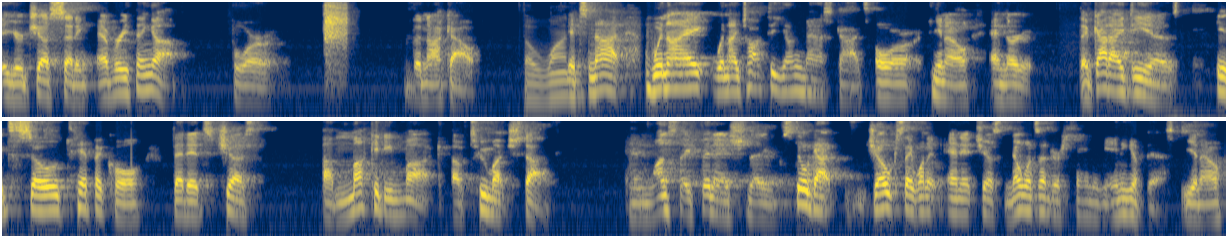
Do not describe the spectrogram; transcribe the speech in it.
you're just setting everything up for the knockout. The one. It's not when I when I talk to young mascots or you know, and they're they've got ideas. It's so typical that it's just a muckety muck of too much stuff. And once they finish, they've still got jokes they want to, and it just no one's understanding any of this, you know.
